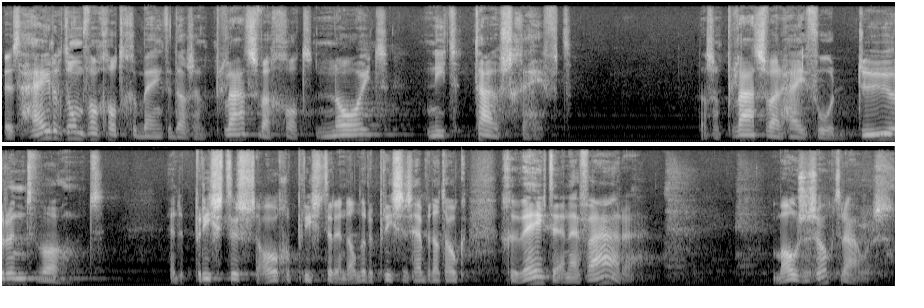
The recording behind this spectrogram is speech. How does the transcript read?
Het heiligdom van God, gemeente, dat is een plaats waar God nooit niet thuis geeft. Dat is een plaats waar hij voortdurend woont. En de priesters, de hoge priester en de andere priesters hebben dat ook geweten en ervaren. Mozes ook trouwens.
